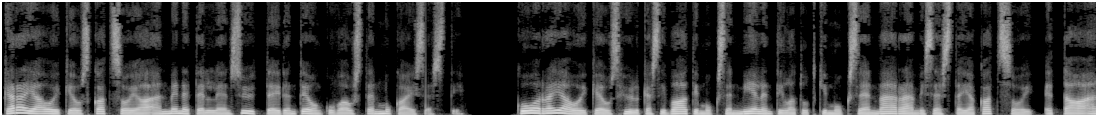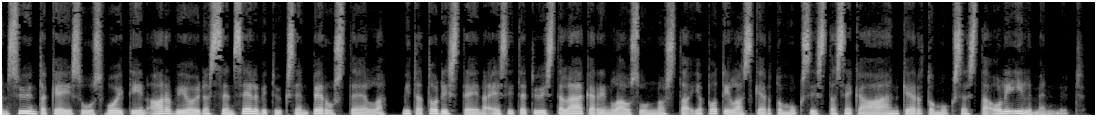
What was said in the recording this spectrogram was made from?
Käräjäoikeus katsoi AN menetelleen syytteiden teonkuvausten mukaisesti. K-rajaoikeus hylkäsi vaatimuksen mielentilatutkimukseen määräämisestä ja katsoi, että AN syyntakeisuus voitiin arvioida sen selvityksen perusteella, mitä todisteina esitetyistä lääkärinlausunnosta ja potilaskertomuksista sekä AN kertomuksesta oli ilmennyt.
